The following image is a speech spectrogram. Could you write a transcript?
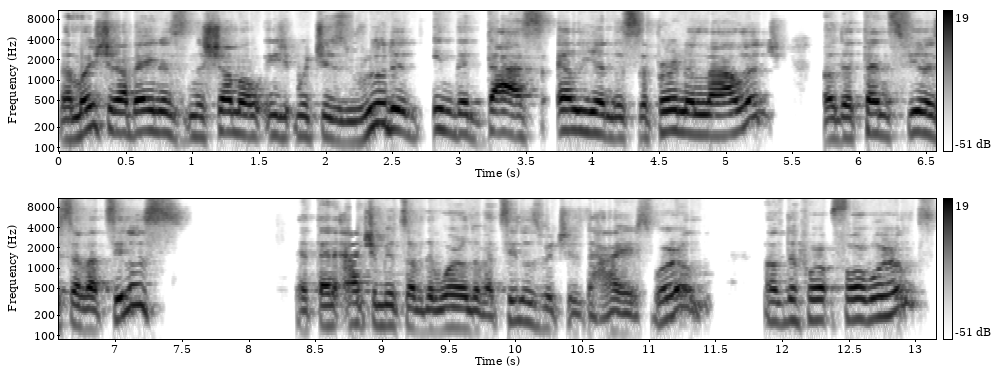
Now Moshe Rabbeinu's neshama, which is rooted in the das elyon, the supernal knowledge of the ten spheres of Atzilus, the ten attributes of the world of Atzilus, which is the highest world of the four, four worlds,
